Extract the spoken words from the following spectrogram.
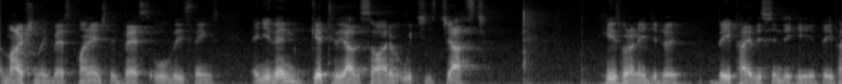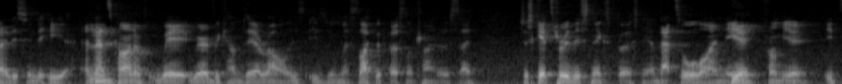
emotionally best, financially best, all these things. And you then get to the other side of it, which is just, here's what I need to do. BPAY this into here, BPAY this into here. And that's mm. kind of where, where it becomes our role, is, is almost like the personal trainer to say, just get through this next burst now. That's all I need yeah. from you. It's,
